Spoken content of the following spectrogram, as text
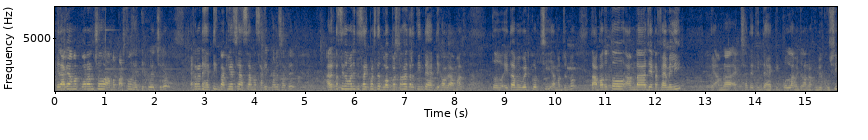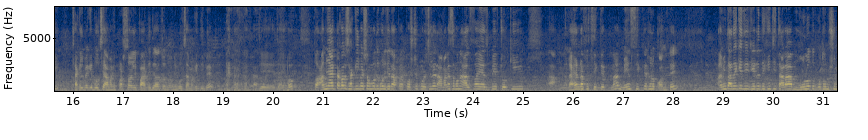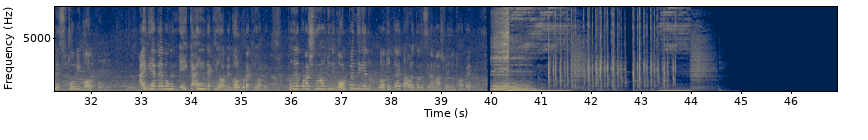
এর আগে আমার পরাণ সহ আমার পার্সোনাল হ্যাট্রিক হয়েছিল। এখন একটা হ্যাট্রিক বাকি আছে আছে আমার সাকিব খানের সাথে। আরেকটা সিনেমা যদি সাকিব খানের সাথে ব্লকবাস্টার হয়, তাহলে তিনটে হ্যাট্রিক হবে আমার। তো এটা আমি ওয়েট করছি আমার জন্য। তো আপাতত আমরা যে একটা ফ্যামিলি আমরা একসাথে তিনটা হ্যাট্রিক করলাম, এই জন্য আমরা খুবই খুশি। শাকিল ভাইকে বলছে আমাকে পার্সোনালি পার্টি দেওয়ার জন্য, উনি বলছে আমাকে দিবে। যে যাই হোক। তো আমি আরেকটা কথা শাকিল ভাই সম্বন্ধে বলি, যেটা আপনারা প্রশ্ন করেছিলেন। আমার কাছে মনে হয় alpha, S, B, F Chorki Raihan রাফির সিক্রেট না মেন সিক্রেট হলো কন্টেন্ট আমি তাদেরকে যে যেটা দেখেছি, তারা মূলত প্রথম শুনে স্টোরি গল্প। আইডিয়াটা এবং এই কাহিনীটা কি হবে, গল্পটা কি হবে? প্রতিটা প্রোডাকশন হাউস যদি গল্পের দিকে নজর দেয়, তাহলে তাদের সিনেমা আসলে হিট হবে।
